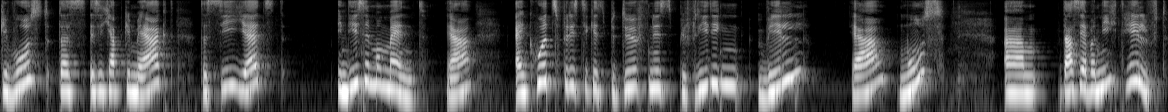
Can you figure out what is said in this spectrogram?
gewusst, dass also ich habe gemerkt, dass sie jetzt in diesem Moment ja ein kurzfristiges Bedürfnis befriedigen will, ja, muss, ähm, das aber nicht hilft,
